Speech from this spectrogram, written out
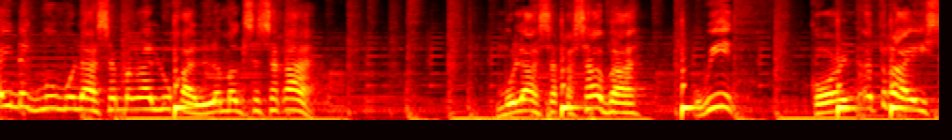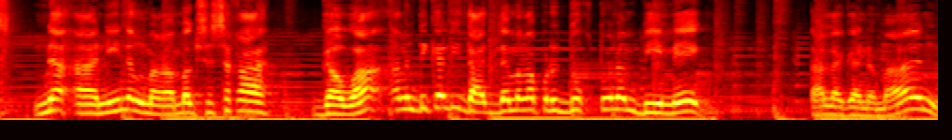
ay nagmumula sa mga lokal na magsasaka. Mula sa cassava, wheat, corn at rice na ani ng mga magsasaka gawa ang dekalidad ng mga produkto ng BMEG. Talaga naman,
